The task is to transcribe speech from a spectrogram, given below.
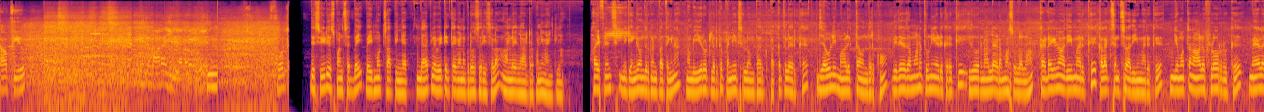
Top view photo this video sponsored by by mod shopping app இந்த ஆப்பில் வீட்டுக்கு தேவையான க்ரோசரிஸ் எல்லாம் ஆன்லைனில் ஆர்டர் பண்ணி வாங்கிக்கலாம். ஹாய் ஃப்ரெண்ட்ஸ் இன்றைக்கி எங்கே வந்திருக்கோன்னு பார்த்தீங்கன்னா நம்ம ஈரோட்டில் இருக்க பன்னீர்செல்வம் பார்க் பக்கத்தில் இருக்க ஜவுளி மாலுக்கு தான் வந்திருக்கோம். விதவிதமான துணி எடுக்கிறதுக்கு இது ஒரு நல்ல இடமா சொல்லலாம். கடைகளும் அதிகமாக இருக்குது கலெக்ஷன்ஸும் அதிகமாக இருக்குது இங்கே மொத்தம் நாலு ஃப்ளோர் இருக்குது மேலே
